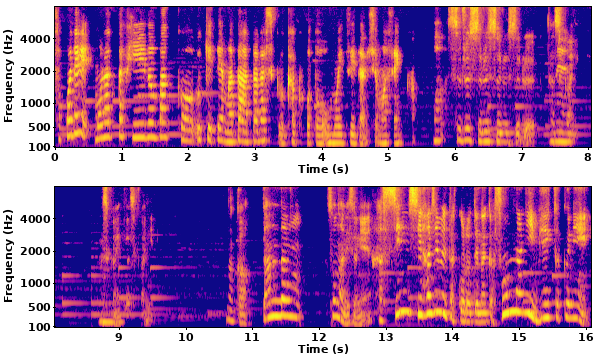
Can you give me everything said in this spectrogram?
そこでもらったフィードバックを受けてまた新しく書くことを思いついたりしませんか？あするするするする。確かに、ね。確かに確かに、なんかだんだんそうなんですよね。発信し始めた頃ってなんかそんなに明確に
